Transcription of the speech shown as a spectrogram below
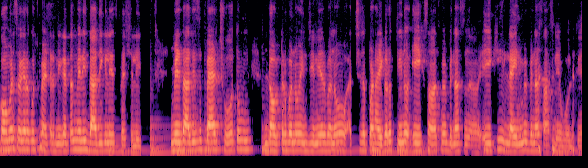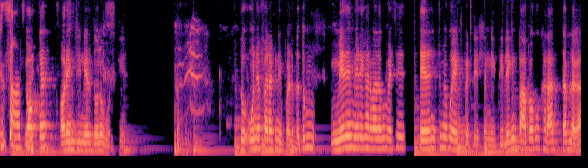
कॉमर्स वगैरह कुछ मैटर नहीं करता मेरी दादी के लिए स्पेशली मेरी दादी से पैर छो तुम डॉक्टर बनो इंजीनियर बनो अच्छे से पढ़ाई करो तीनों एक सांस में बिना एक ही लाइन में बिना सांस लिए बोलती हैं। डॉक्टर और इंजीनियर दोनों बोलती हैं। तो उन्हें फ़र्क नहीं पड़ता। तो मेरे मेरे घर वालों को मेरे से टेंथ में कोई एक्सपेक्टेशन नहीं थी लेकिन पापा को खराब तब लगा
